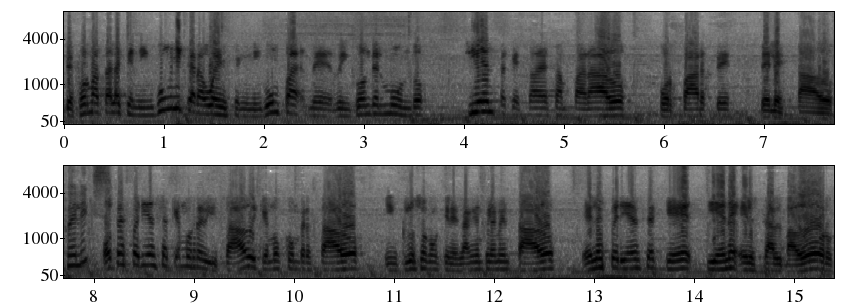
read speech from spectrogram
de forma tal que ningún nicaragüense en ningún rincón del mundo sienta que está desamparado por parte del Estado. Félix. Otra experiencia que hemos revisado y que hemos conversado incluso con quienes la han implementado es la experiencia que tiene El Salvador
